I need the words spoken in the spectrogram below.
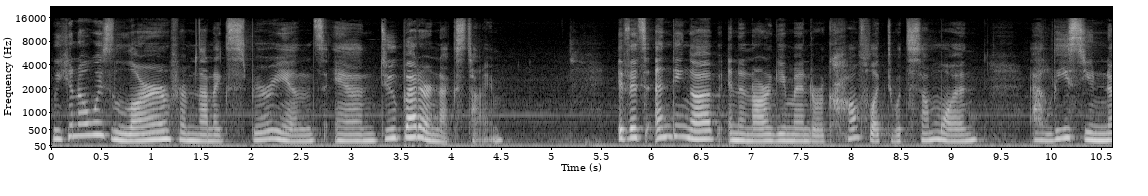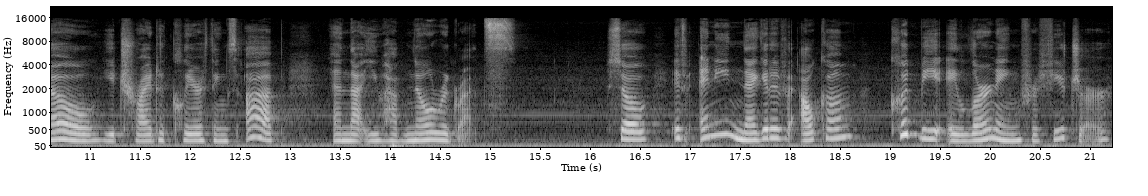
we can always learn from that experience and do better next time. If it's ending up in an argument or conflict with someone, at least you know you try to clear things up and that you have no regrets. So, if any negative outcome could be a learning for future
